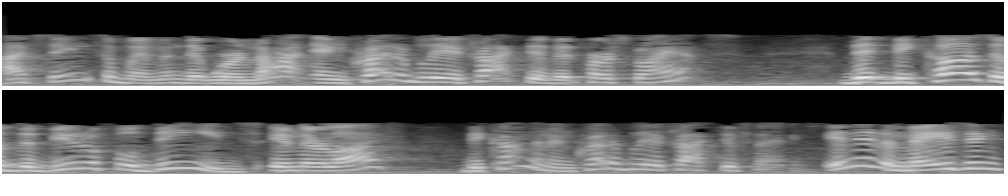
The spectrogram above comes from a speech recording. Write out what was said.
I've seen some women that were not incredibly attractive at first glance, that because of the beautiful deeds in their life, become an incredibly attractive thing. Isn't it amazing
